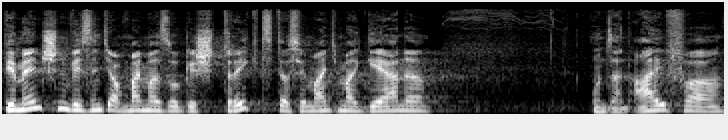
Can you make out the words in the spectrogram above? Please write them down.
Wir Menschen, wir sind ja auch manchmal so gestrickt, dass wir manchmal gerne unseren Eifer,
